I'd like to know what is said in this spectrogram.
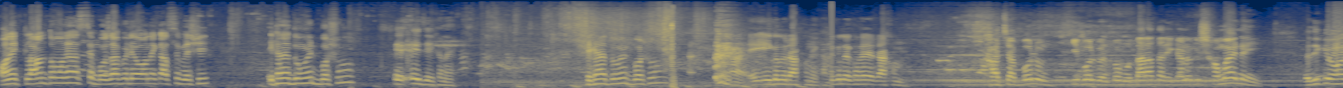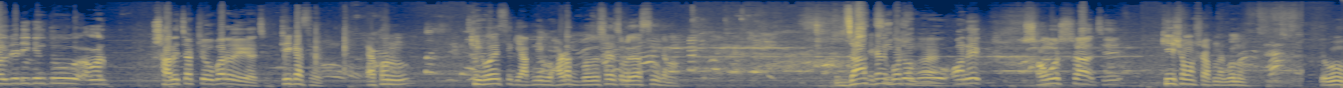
অনেক ক্লান্ত মনে হচ্ছে বোঝা পেলে অনেক আছে বেশি। এখানে দু মিনিট বসুন। এই যে এখানে। এখানে দু মিনিট বসুন। হ্যাঁ এই- এইগুলো রাখুন এখানে। এগুলো এখানে রাখুন। আচ্ছা বলুন কি বলবেন প্রভু? তাড়াতাড়ি কেন কি সময় নেই? এদিকে অলরেডি কিন্তু আমার সাড়ে চারটে ওভার হয়ে গেছে। ঠিক আছে। এখন কি হয়েছে কি? আপনি হঠাৎ সাথে চলে যাচ্ছেন কেন? এখানে বসুন, হ্যাঁ। অনেক সমস্যা আছে। কি সমস্যা আপনার? বলুন। প্রভু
